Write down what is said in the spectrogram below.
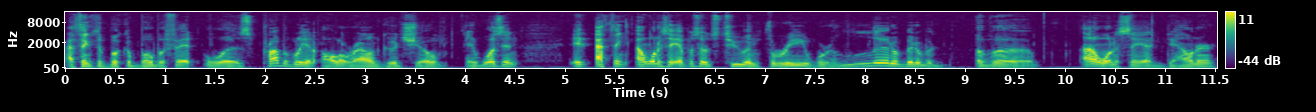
I think the Book of Boba Fett was probably an all-around good show. It wasn't. It. I think I want to say episodes two and three were a little bit of a of a. I don't want to say a downer,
